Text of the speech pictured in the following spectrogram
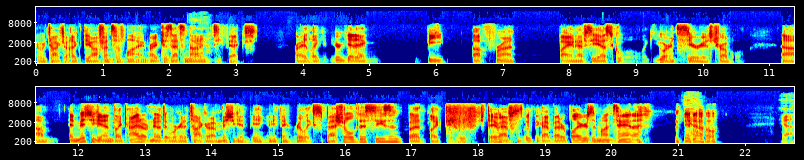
we talked about, like the offensive line, right? Because that's not an easy fix, right? Like if you're getting beat up front by an FCS school, like you are in serious trouble. Um, and Michigan, like I don't know that we're going to talk about Michigan being anything really special this season, but like they've absolutely got better players in Montana, you know, Yeah.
